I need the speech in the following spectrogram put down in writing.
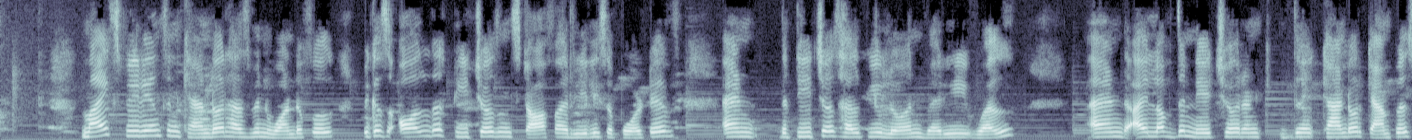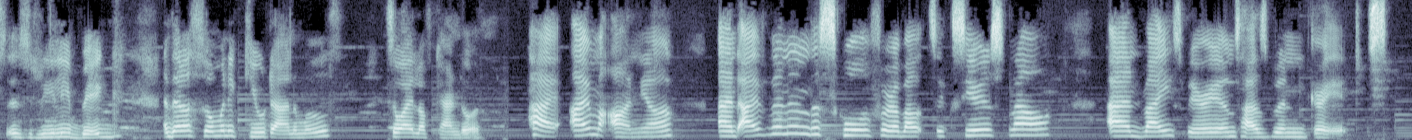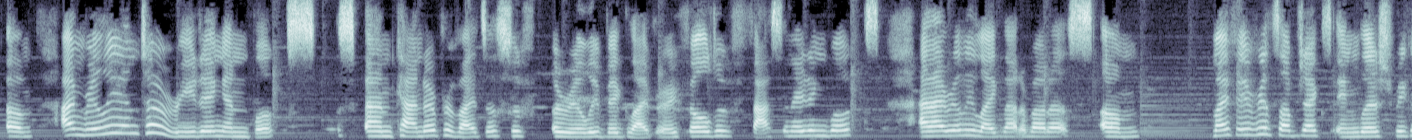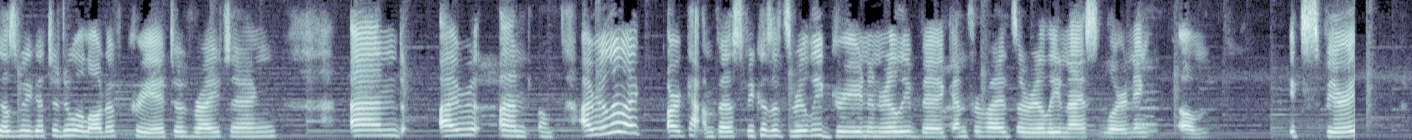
My experience in Candor has been wonderful because all the teachers and staff are really supportive and the teachers help you learn very well and I love the nature and the Candor campus is really big and there are so many cute animals. So I love Candor. Hi, I'm Anya and I've been in this school for about six years now and my experience has been great. Um, I'm really into reading and books and Candor provides us with a really big library filled with fascinating books and I really like that about us. Um, my favorite subject's English because we get to do a lot of creative writing, and I re- and um, I really like our campus because it's really green and really big and provides a really nice learning um, experience.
